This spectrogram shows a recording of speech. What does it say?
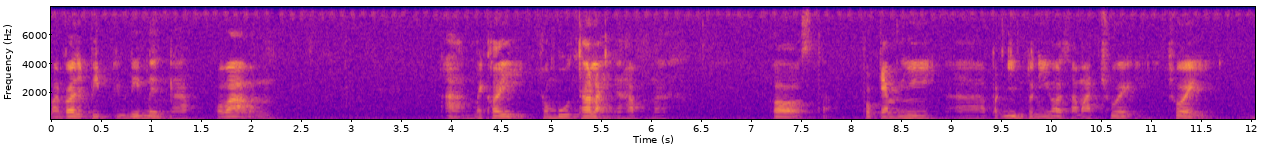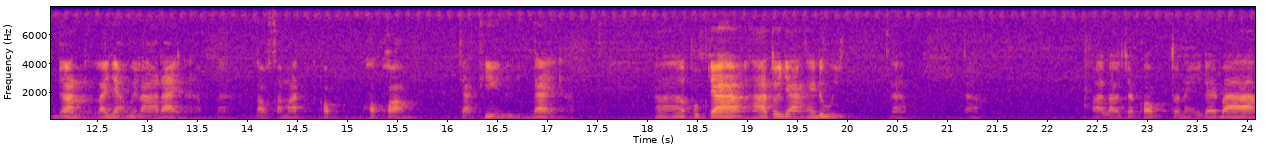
มันก็จะผิดอยู่นิดนึงนะครับ เพราะว่ามันอ่านไม่ค่อยสมบูรณ์เท่าไหร่นะครับนะก็โปรแกรมนี้ปลั๊กอินตัวนี้ก็สามารถช่วยช่วยด้านระยะเวลาได้นะ เราสามารถก๊อปข้อความจากที่อื่นๆได้นะครับผมจะหาตัวอย่างให้ดูอีกนะครับนะว่าเราจะก๊อปตัวไหนได้บ้าง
